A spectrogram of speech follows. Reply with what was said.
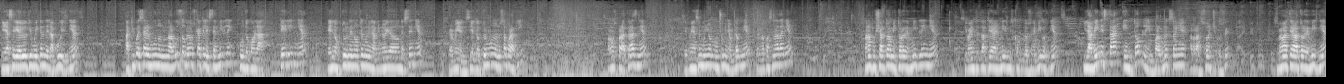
Que ya sería el último ítem de la build, ¿nia? Aquí puede estar el mundo en un arbusto. Vemos que Akel está en midlane junto con la Kaylin, ¿nia? El Nocturne no tengo ni la menor idea de dónde esté. Pero miren, si el Doctor Mundo no está por aquí Vamos para atrás, ¿nia? Que me hace mucho, mucho minion block, ¿nia? Pero no pasa nada, ¿nia? Van a pushar toda mi torre de mid lane, ¿nia? Si van a intentar tirar en mid mis, los enemigos, ¿nia? Y la Vayne está en top lane por alguna extraña razón, chicos, ¿eh? Me van a tirar la torre de mid, ¿nia?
